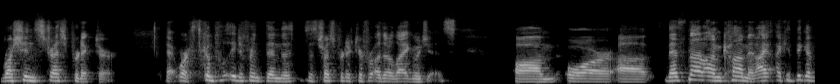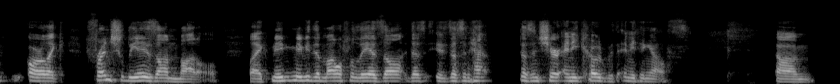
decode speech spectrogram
Russian stress predictor that works completely different than the, the stress predictor for other languages. Um, or uh, that's not uncommon. I, I can think of, or like French liaison model. Like maybe, maybe the model for liaison does, it doesn't have, doesn't share any code with anything else. Um,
